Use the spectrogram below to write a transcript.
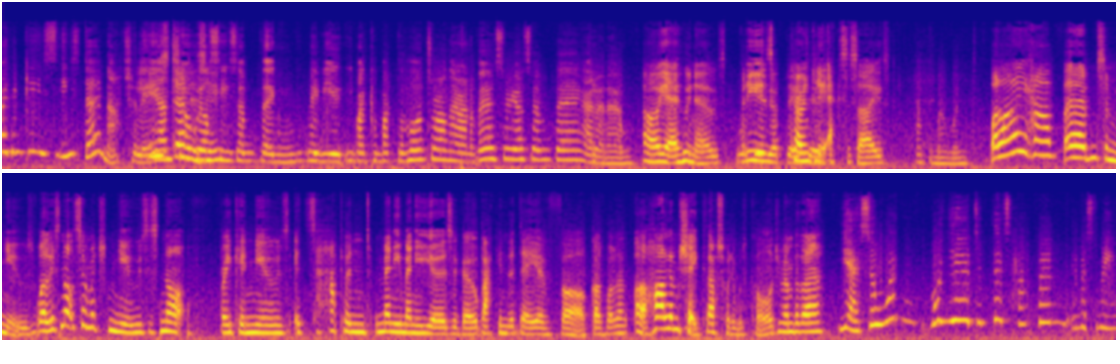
I think he's he's done actually. He's I'm done, sure we'll he? see something. Maybe you, you might come back to haunt her on their anniversary or something. I don't know Oh yeah, who knows? But We'll he is updated. currently exercised. at the moment. Well, I have um, some news. Well, it's not so much news. It's not breaking news. It's happened many, many years ago, back in the day of oh god, what was oh Harlem Shake. That's what it was called. Do you remember that? Yeah. So when what year did this happen? It must have been.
